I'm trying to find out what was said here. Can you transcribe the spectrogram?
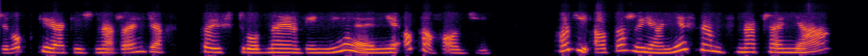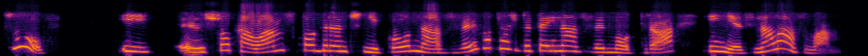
śrubki, jakieś narzędzia, to jest trudne. Ja mówię, nie, nie o to chodzi. Chodzi o to, że ja nie znam znaczenia słów. I y, szukałam w podręczniku nazwy, chociażby tej nazwy Mutra i nie znalazłam.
